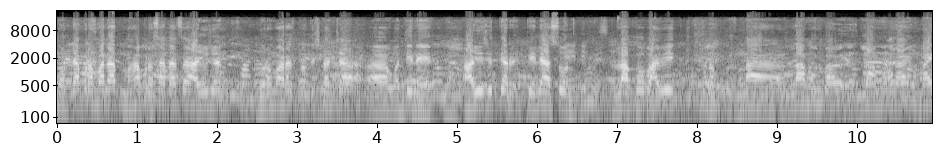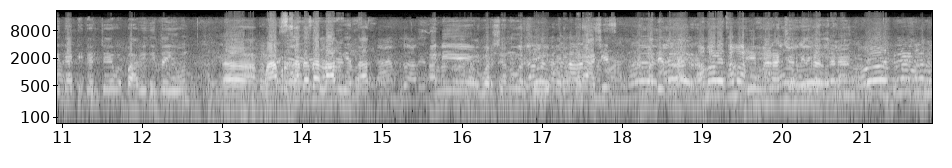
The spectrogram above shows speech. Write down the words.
मोठ्या प्रमाणात महाप्रसादाचं आयोजन गुरु महाराज प्रतिष्ठानच्या वतीने आयोजित कर केले असून लाखो भाविक ला- लांबून भाव- लांबून नाही त्या ठिकाणचे भाविक इथं येऊन अ, महाप्रसादाचा लाभ घेतात. आणि वर्षानुवर्ष ही परंपरा अशीच अबाधित राहत ही महाराज चरणी प्रार्थना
